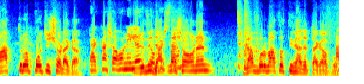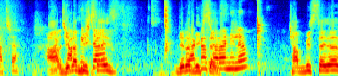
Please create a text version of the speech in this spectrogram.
মাত্র পঁচিশশো টাকা। ঢাকনা সহ নিলে যদি 24 ঢাকনা সহ নেন দাম পড়বে মাত্র তিন হাজার টাকা আপু। আচ্ছা। আর যেটা বিগ সাইজ যেটা বিগ সাইজ ছাড়া নিলে? ছাব্বিশ সাইজের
